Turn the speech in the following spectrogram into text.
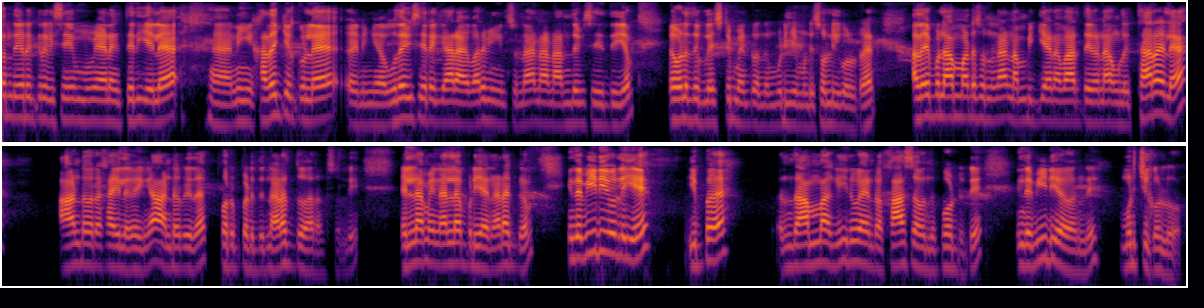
வந்து எடுக்கிற விஷயமுமே எனக்கு தெரியலை. நீங்கள் கதைக்கக்குள்ளே நீங்கள் உதவி செய்கிறக்கு யாராவது வருவீங்கன்னு சொன்னால் நான் அந்த விஷயத்தையும் எவ்வளோதுக்குள்ள எஸ்டிமேட் வந்து முடியும்னு சொல்லிக் கொள்கிறேன் அதே போல் அம்மாட்ட சொன்னால் நம்பிக்கையான வார்த்தைகள் நான் உங்களுக்கு தரலை. ஆண்டவரை கையில் வைங்க ஆண்டவர் இதை பொறுப்படுத்தி நடத்துவாருன்னு சொல்லி எல்லாமே நல்லபடியாக நடக்கும். இந்த வீடியோலேயே இப்போ இந்த அம்மாவுக்கு இருபதாயிரம் ரூபாய் காசை வந்து போட்டுட்டு இந்த வீடியோ வந்து முடிச்சு கொள்ளுவோம்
